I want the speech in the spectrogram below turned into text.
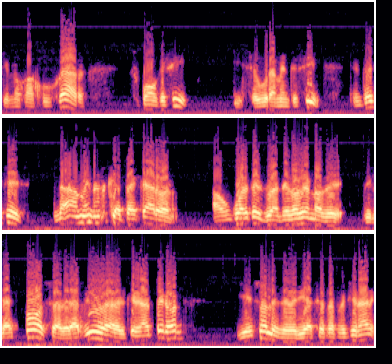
quien los va a juzgar. Supongo que sí, y seguramente sí. Entonces, nada menos que atacaron a un cuartel durante el gobierno de, de la esposa, de la viuda del general Perón, y eso les debería hacer reflexionar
